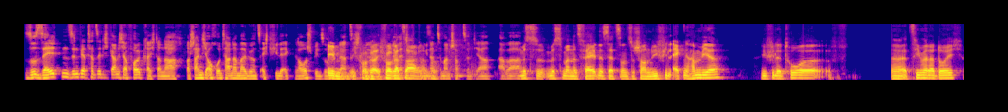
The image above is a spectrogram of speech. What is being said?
so selten sind wir tatsächlich gar nicht erfolgreich danach. Wahrscheinlich auch unter anderem, weil wir uns echt viele Ecken rausspielen. So Eben, wir an sich ich wollte gerade sagen. dominante also, Mannschaft sind, ja. Aber müsste, müsste man ins Verhältnis setzen und zu schauen, wie viele Ecken haben wir wie viele Tore äh, erzielen wir dadurch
